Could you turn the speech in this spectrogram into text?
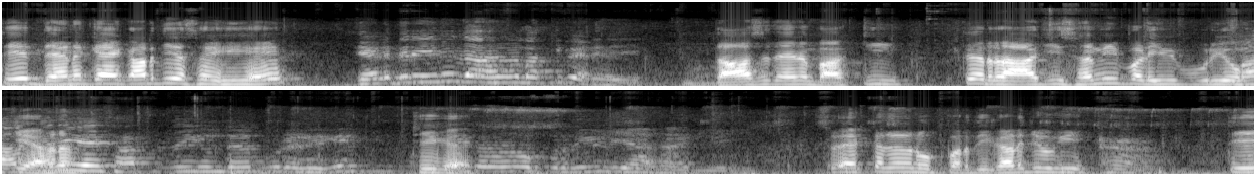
ਤੇ ਦਿਨ ਕਿਆ ਕੱਢਦੀ ਹੈ ਸਹੀ ਹੈ ਜਨ ਵੀਰੇ ਇਹਨੂੰ 10 ਦਿਨ ਬਾਕੀ ਪੈਣੇ ਹਜੇ 10 ਦਿਨ ਬਾਕੀ ਤੇ ਰਾਜੀ ਸਮੀ ਬੜੀ ਵੀ ਪੂਰੀ ਓਕੇ ਆ ਹਨਾ? 7 ਤਰੀਕ ਨੇ ਪੂਰੇ ਨੇਗੇ। ਠੀਕ ਹੈ। ਦਿਨ ਉੱਪਰ ਦੀ ਵੀ ਲਿਆ ਸਕਦੀ ਹੈ ਜੀ। ਸੋ ਇੱਕ ਦਿਨ ਉੱਪਰ ਦੀ ਕੱਢ ਜੂਗੀ। ਤੇ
